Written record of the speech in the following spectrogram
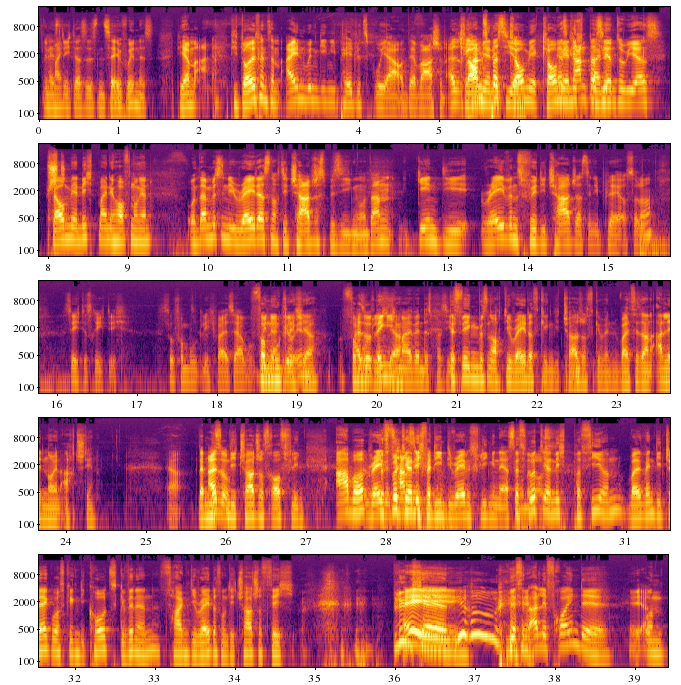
Heißt Mike. nicht, dass es ein Safe Win ist. Die, haben, die Dolphins haben einen Win gegen die Patriots pro Jahr und der war schon. Also kann mir es nicht- passieren. klau mir- klau es mir kann nicht passieren, meine- Tobias. Klau mir nicht meine Hoffnungen. Und dann müssen die Raiders noch die Chargers besiegen. Und dann gehen die Ravens für die Chargers in die Playoffs, oder? Sehe ich das richtig? So vermutlich, weil es ja Vermutlich, ja. Also Vermutlich, denke ich ja. mal, wenn das passiert. Deswegen müssen auch die Raiders gegen die Chargers gewinnen, weil sie dann alle 9-8 stehen. ja. Dann müssen Also, die Chargers rausfliegen. Aber Ravens das wird ja nicht verdient. Die Ravens fliegen in der ersten Das Runde wird ja raus. nicht passieren, weil wenn die Jaguars gegen die Colts gewinnen, sagen die Raiders und die Chargers sich Blümchen, Hey, juhu. wir sind alle Freunde. Ja, Und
